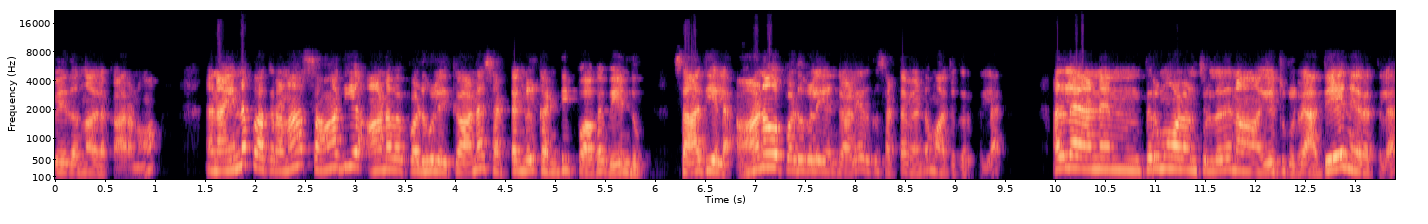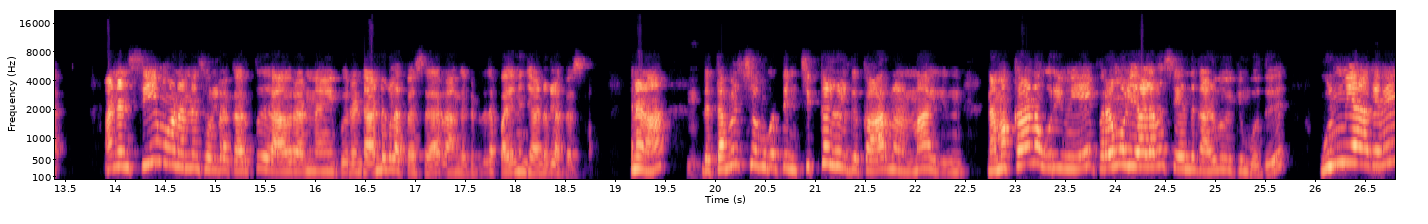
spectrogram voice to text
பேதம் தான் அதுல காரணம். நான் என்ன பாக்குறேன்னா சாதிய ஆணவ படுகொலைக்கான சட்டங்கள் கண்டிப்பாக வேண்டும். சாதியல ஆணவ படுகொலை என்றாலே அதுக்கு சட்டம் வேண்டும் மாற்றுக்கிறது இல்ல. அதுல அண்ணன் திருமாவளவன் சொல்றதை நான் ஏற்றுக்கொள்றேன் அதே நேரத்துல. அண்ணன் சீமான் அண்ணன் சொல்ற கருத்து அவர் அண்ணன் இப்ப ரெண்டு ஆண்டுகளா பேசுறாரு அங்க கிட்டத்தட்ட பதினஞ்சு ஆண்டுகளா பேசுறோம். என்னன்னா. இந்த தமிழ் சமூகத்தின் சிக்கல்களுக்கு காரணம் என்னன்னா நமக்கான உரிமையை பிறமொழியாளரும் சேர்ந்து அனுபவிக்கும் போது உண்மையாகவே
